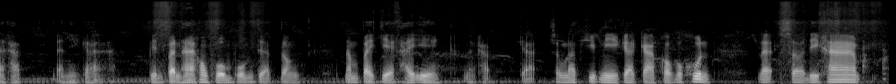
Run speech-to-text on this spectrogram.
นะครับ อันนี้ก็เป็นปัญหาของผมผมจะต้องนำไปแก้ไขเองนะครับก็สำหรับคลิปนี้ก็กราบขอบพระคุณ และสวัสดีครับ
